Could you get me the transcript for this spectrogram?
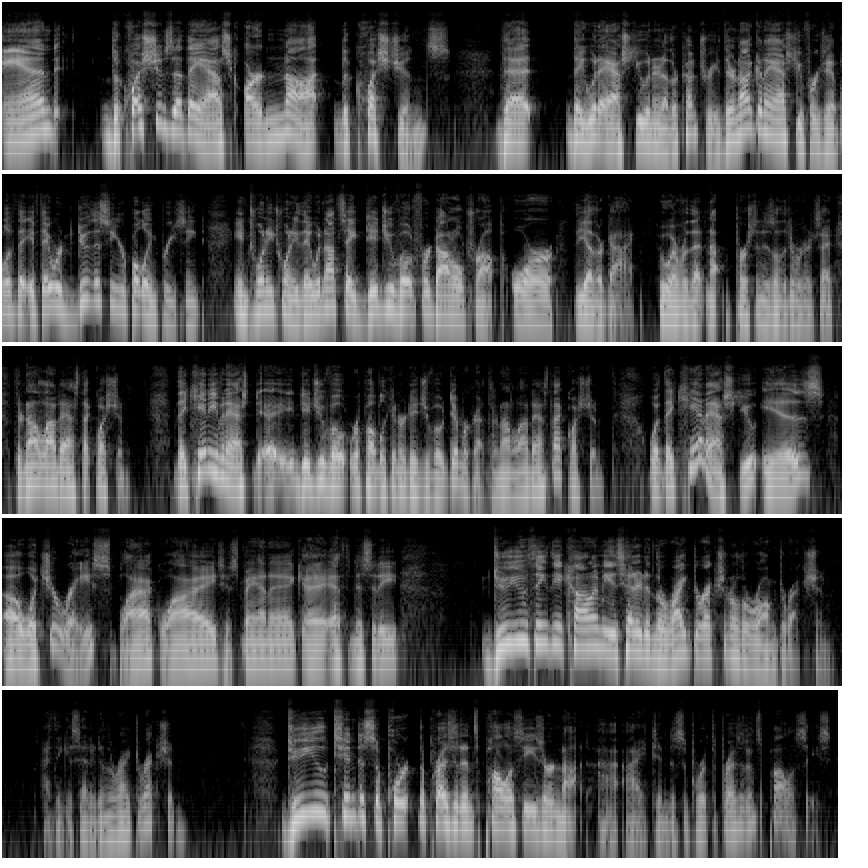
And the questions that they ask are not the questions that they would ask you in another country. They're not going to ask you, for example, if they if they were to do this in your polling precinct in 2020, they would not say, "Did you vote for Donald Trump or the other guy, whoever that not, person is on the Democratic side?" They're not allowed to ask that question. They can't even ask, uh, "Did you vote Republican or did you vote Democrat?" They're not allowed to ask that question. What they can ask you is, uh, "What's your race? Black, white, Hispanic, uh, ethnicity?" Do you think the economy is headed in the right direction or the wrong direction? I think it's headed in the right direction. Do you tend to support the president's policies or not? I, I tend to support the president's policies.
